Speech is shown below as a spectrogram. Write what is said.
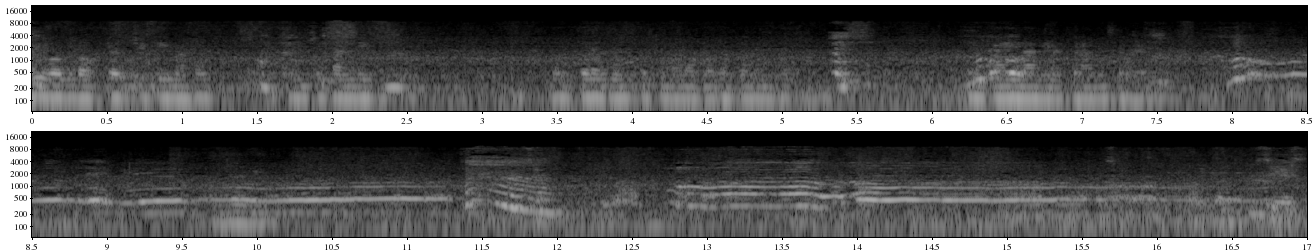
मी व डॉक्टर ची टीम आहे तुमची कांडी लवकरात लवकर तुम्हाला बरं करून देतो काही लागलं तर आम्ही सगळे सिरियस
